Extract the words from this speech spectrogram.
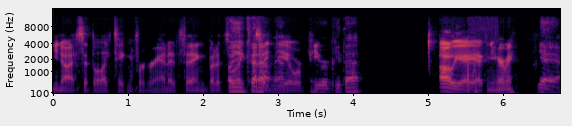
you know i said the like taking for granted thing but it's oh like this out idea man where can you people repeat that oh yeah yeah can you hear me yeah yeah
